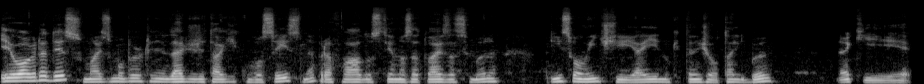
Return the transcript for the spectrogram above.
Eu agradeço mais uma oportunidade de estar aqui com vocês, né, para falar dos temas atuais da semana, principalmente aí no que tange ao Talibã, né, que,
